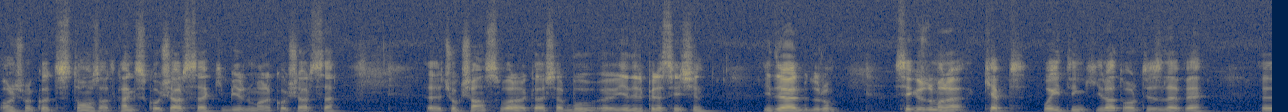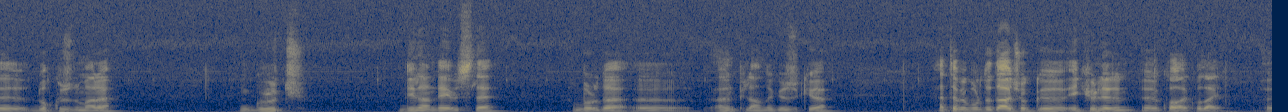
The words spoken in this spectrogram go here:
13 numara Cody Stones artık hangisi koşarsa ki bir numara koşarsa e, çok şansı var arkadaşlar. Bu e, yedili plase için ideal bir durum. 8 numara Kept Waiting Hirat Ortiz'le ve e, 9 numara Gruch Dylan Davis'le burada e, ön planda gözüküyor. Ha, tabii burada daha çok e, ekürlerin e, kolay kolay e,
